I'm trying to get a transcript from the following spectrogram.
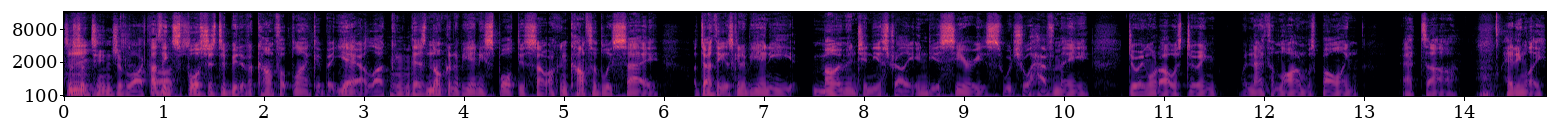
Just a Mm. tinge of like, I oh, think it's- sport's just a bit of a comfort blanket, but yeah, like Hmm. there's not going to be any sport this summer. I can comfortably say I don't think there's going to be any moment in the Australia India series which will have me doing what I was doing when Nathan Lyon was bowling at uh, Headingley,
